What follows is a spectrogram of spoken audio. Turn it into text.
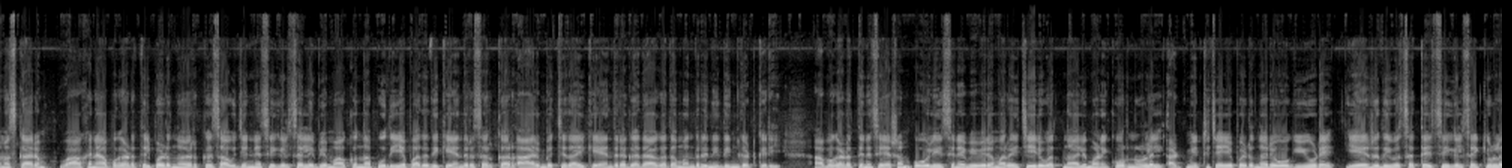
നമസ്കാരം. വാഹനാപകടത്തിൽപ്പെടുന്നവർക്ക് സൗജന്യ ചികിത്സ ലഭ്യമാക്കുന്ന പുതിയ പദ്ധതി കേന്ദ്ര സർക്കാർ ആരംഭിച്ചതായി കേന്ദ്ര ഗതാഗത മന്ത്രി നിതിൻ ഗഡ്കരി. അപകടത്തിന് ശേഷം പോലീസിനെ വിവരമറിയിച്ച് ഇരുപത്തിനാല് മണിക്കൂറിനുള്ളിൽ അഡ്മിറ്റ് ചെയ്യപ്പെടുന്ന രോഗിയുടെ ഏഴ് ദിവസത്തെ ചികിത്സയ്ക്കുള്ള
